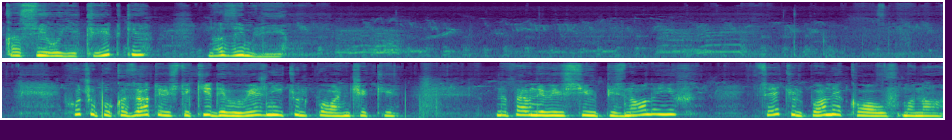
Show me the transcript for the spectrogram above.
красивої квітки на землі. Хочу показати ось такі дивовижні тюльпанчики. Напевне, ви всі впізнали їх. Це тюльпани Кауфмана.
